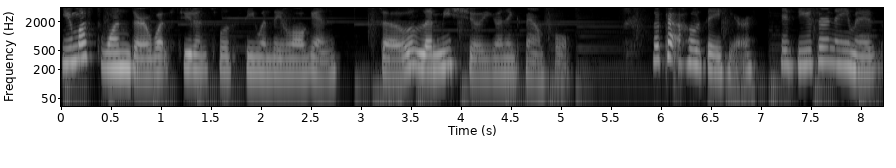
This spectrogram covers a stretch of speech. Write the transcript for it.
You must wonder what students will see when they log in, so let me show you an example. Look at Jose here. His username is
